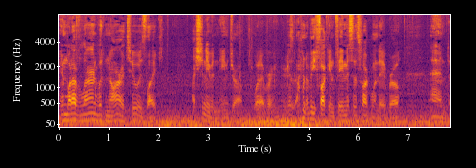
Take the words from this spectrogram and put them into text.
and what I've learned with Nara too is like, I shouldn't even name drop, whatever, because I'm gonna be fucking famous as fuck one day, bro. And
